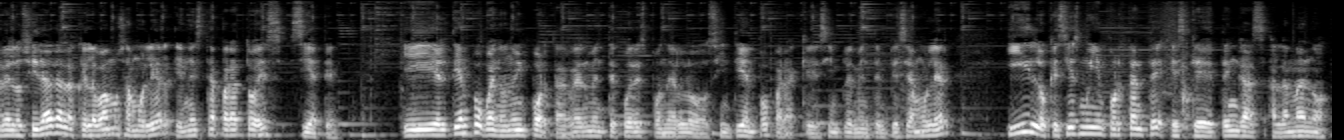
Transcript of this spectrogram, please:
velocidad a la que lo vamos a moler en este aparato es 7. Y el tiempo, bueno, no importa, realmente puedes ponerlo sin tiempo para que simplemente empiece a moler. Y lo que sí es muy importante es que tengas a la mano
